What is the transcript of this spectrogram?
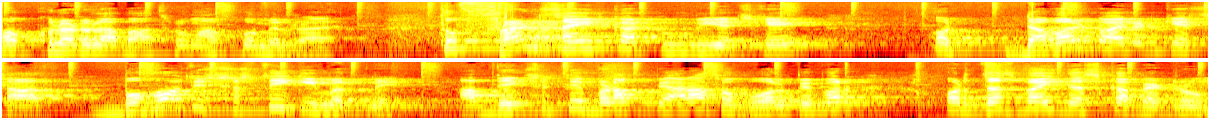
और खुला डुला बाथरूम आपको मिल रहा है। तो फ्रंट साइड का टू बी के और डबल टॉयलेट के साथ बहुत ही सस्ती कीमत में, आप देख सकते हैं बड़ा प्यारा सा वॉलपेपर और 10 बाई 10 का बेडरूम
